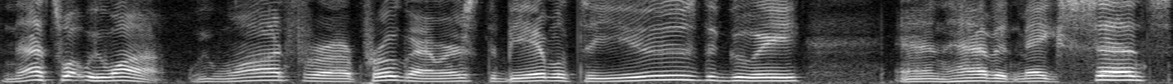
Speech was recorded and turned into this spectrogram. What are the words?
And that's what we want. We want for our programmers to be able to use the GUI and have it make sense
